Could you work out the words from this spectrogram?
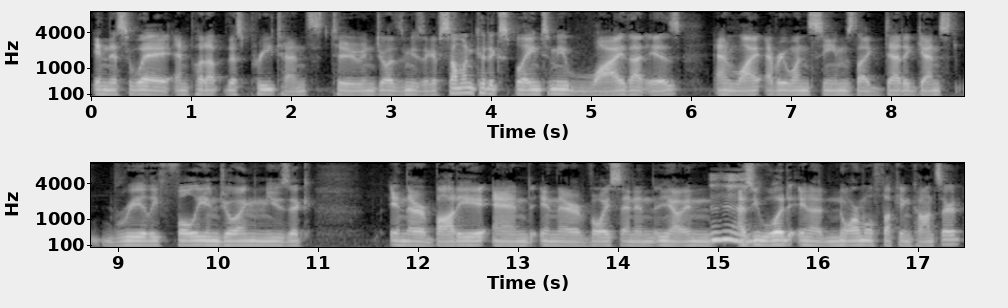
in this way and put up this pretense to enjoy this music. If someone could explain to me why that is and why everyone seems like dead against really fully enjoying music in their body and in their voice and in you know in as you would in a normal fucking concert,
